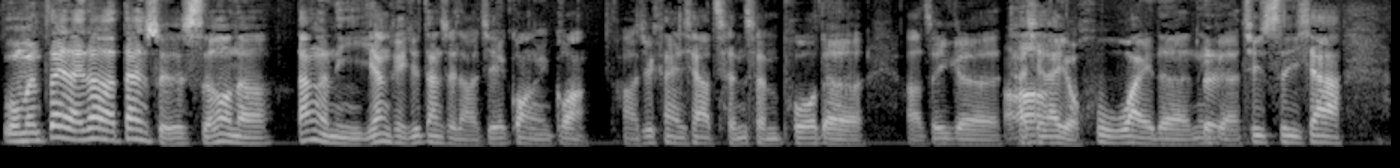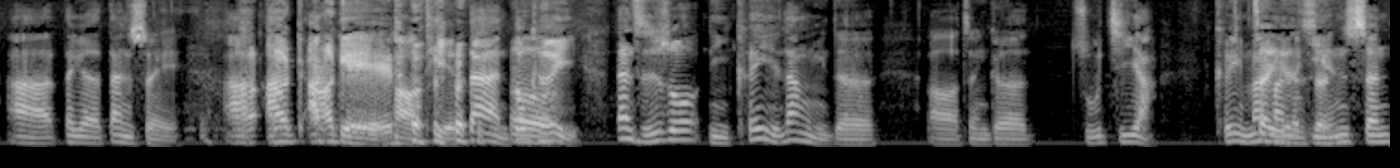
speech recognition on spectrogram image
我们再来到了淡水的时候呢，当然你一样可以去淡水老街逛一逛，好，去看一下陈澄波的啊，这个他现在有户外的那个，去吃一下啊，那个淡水阿阿阿给好铁蛋都可以，但只是说你可以让你的啊整个足迹啊。可以慢慢的延伸，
